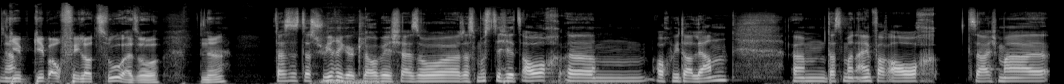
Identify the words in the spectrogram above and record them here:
ja. geb, geb auch Fehler zu, also, ne? Das ist das Schwierige, glaube ich. Also das musste ich jetzt auch, ähm, auch wieder lernen, ähm, dass man einfach auch, sag ich mal,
